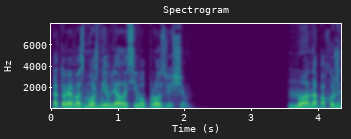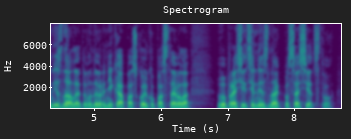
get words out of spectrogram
которое, возможно, являлось его прозвищем. Но она, похоже, не знала этого наверняка, поскольку поставила вопросительный знак по соседству —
